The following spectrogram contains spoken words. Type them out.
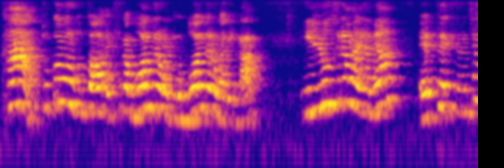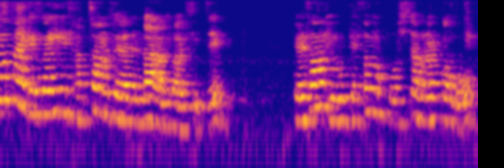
가 조건으로부터 x가 무한 들어가니까 이거 무한 들어가니까 1로 수렴하려면 fx는 최고 차이 계수가 1이 4차원을 써야 된다라는 걸알수 있지. 그래서 이렇게 써놓고 시작을 할 거고.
